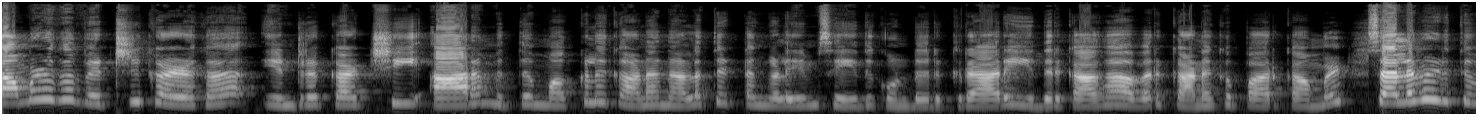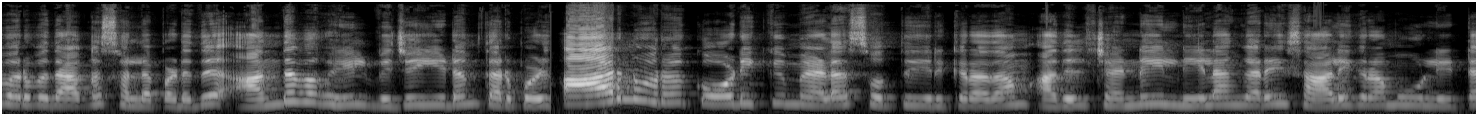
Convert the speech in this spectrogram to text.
தமிழக வெற்றி கழக என்ற கட்சி ஆரம்பித்து மக்களுக்கான நலத்திட்டங்களையும் செய்து கொண்டிருக்கிறாரு. இதற்காக அவர் கணக்கு பார்க்காமல் செலவழித்து வருவதாக சொல்லப்படுது. அந்த வகையில் விஜயிடம் தற்பொழுது 600 கோடிக்கு மேல சொத்து இருக்கிறதாம். அதில் சென்னையில் நீலங்கரை சாலிகிராமம் உள்ளிட்ட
